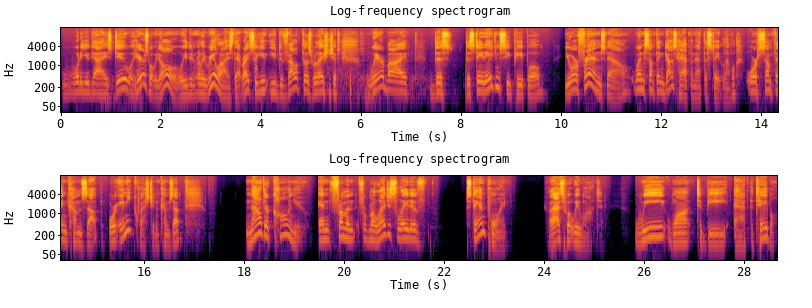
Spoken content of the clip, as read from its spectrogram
what do you guys do? Well here's what we do. Oh we didn't really realize that right? So you you develop those relationships whereby this the state agency people your friends now when something does happen at the state level or something comes up or any question comes up now they're calling you. And from an from a legislative standpoint, that's what we want. We want to be at the table,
